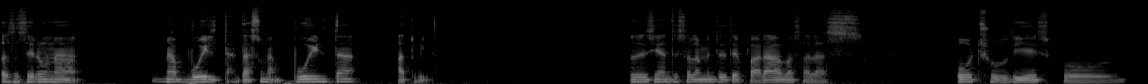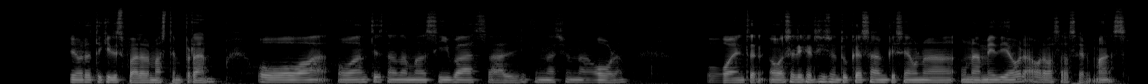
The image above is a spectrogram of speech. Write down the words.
Vas a hacer una, una vuelta, das una vuelta a tu vida. Entonces, si antes solamente te parabas a las 8 o 10 por... y ahora te quieres parar más temprano. O, o antes nada más ibas al gimnasio una hora. O, o hacer ejercicio en tu casa aunque sea una, una, media hora, ahora vas a hacer más.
